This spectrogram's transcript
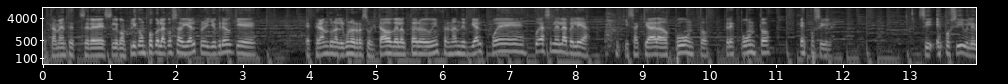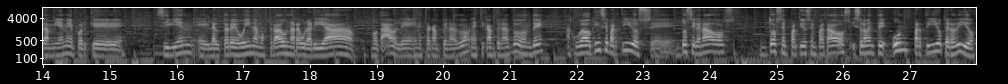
Justamente se le, se le complica un poco la cosa a Vial, pero yo creo que esperando un- algunos resultados del Lautaro de Win, Fernández Vial puede, puede hacerle la pelea. Quizás quedar a dos puntos, tres puntos, es posible. Sí, es posible también, eh, porque si bien el Lautaro de Win ha mostrado una regularidad notable en este campeonato, en este campeonato donde ha jugado 15 partidos, 12 ganados, 12 partidos empatados y solamente un partido perdido,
